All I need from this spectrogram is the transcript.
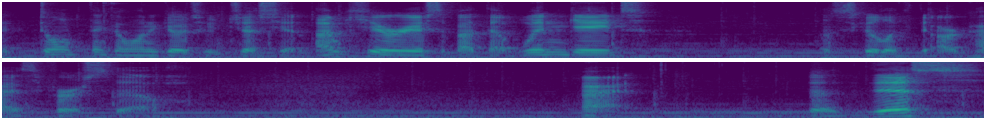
I don't think I want to go to just yet. I'm curious about that Windgate. Let's go look at the archives first, though. Alright. So this.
